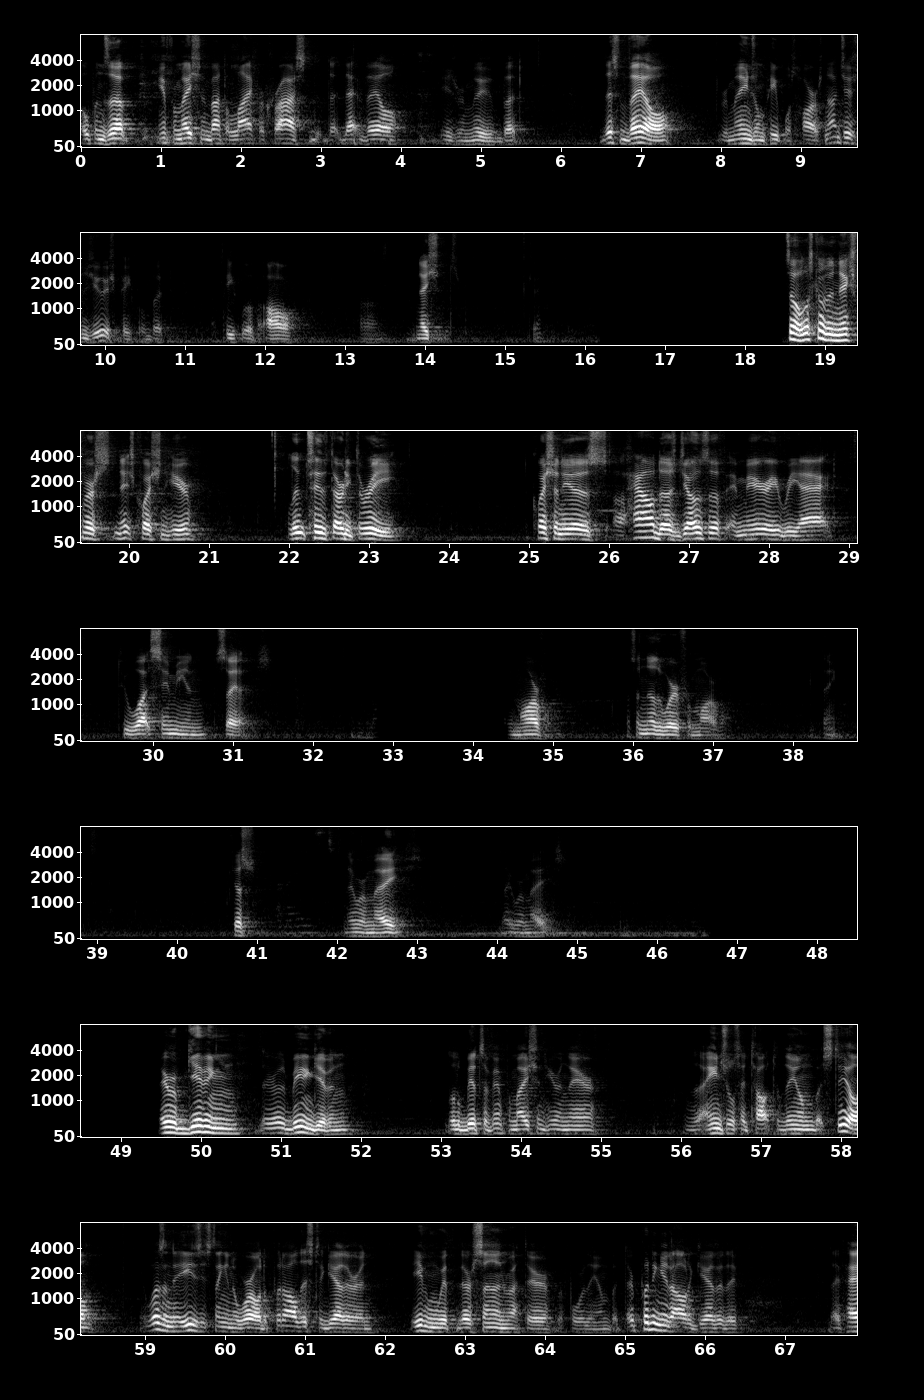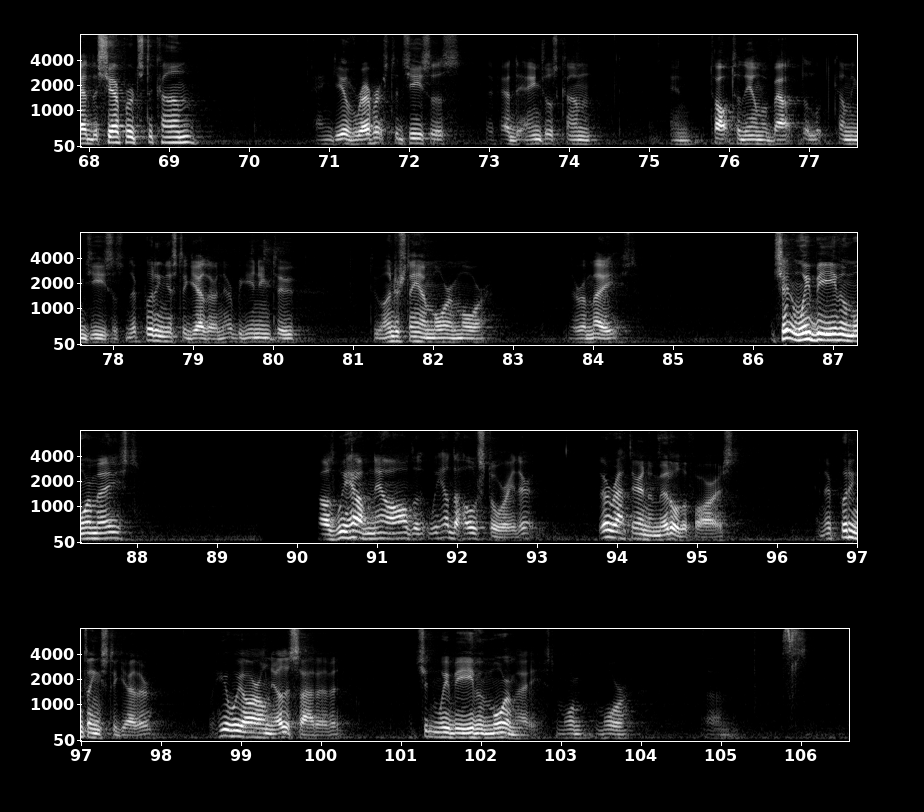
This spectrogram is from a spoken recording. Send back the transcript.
opens up information about the life of Christ, that, that veil is removed. But this veil remains on people's hearts, not just Jewish people, but people of all uh, nations. Okay? So let's go to the next verse, next question here. Luke 2:33. The question is, uh, how does Joseph and Mary react to what Simeon says? They marvel. What's another word for marvel? You think? Just amazed. they were amazed. They were amazed. They were giving, they were being given little bits of information here and there. The angels had talked to them, but still, it wasn't the easiest thing in the world to put all this together, and even with their son right there before them. But they're putting it all together. They've, they've had the shepherds to come and give reverence to Jesus. They've had the angels come and talk to them about the coming Jesus. And they're putting this together and they're beginning to, to understand more and more. They're amazed. Shouldn't we be even more amazed? Because we have now all the we have the whole story. They're they're right there in the middle of the forest, and they're putting things together. But Here we are on the other side of it. Shouldn't we be even more amazed, more more um,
